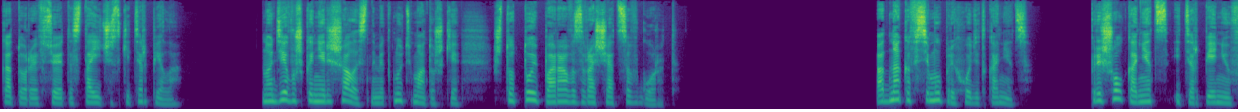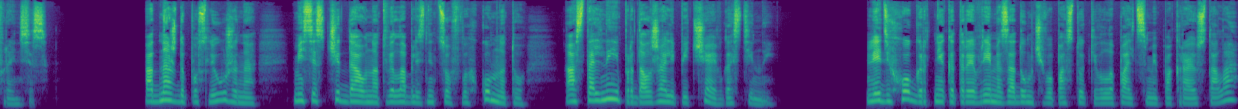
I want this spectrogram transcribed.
которая все это стоически терпела. Но девушка не решалась намекнуть матушке, что той пора возвращаться в город. Однако всему приходит конец. Пришел конец и терпению Фрэнсис. Однажды после ужина миссис Читдаун отвела близнецов в их комнату, а остальные продолжали пить чай в гостиной. Леди Хоггарт некоторое время задумчиво постукивала пальцами по краю стола,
